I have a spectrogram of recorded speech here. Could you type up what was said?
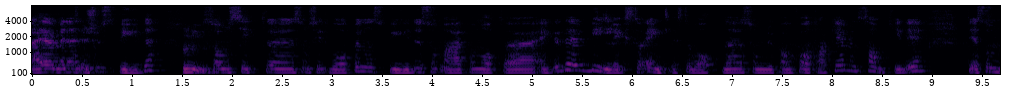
Nei, men unnskyld, spydet som, sitt, eh, som sitt våpen. Og spydet som er på en måte egentlig det billigste og enkleste våpenet som du kan få tak i, men samtidig det som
